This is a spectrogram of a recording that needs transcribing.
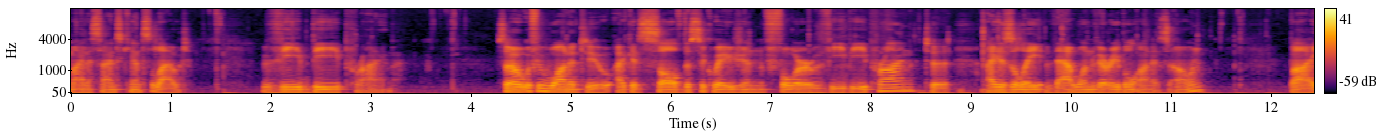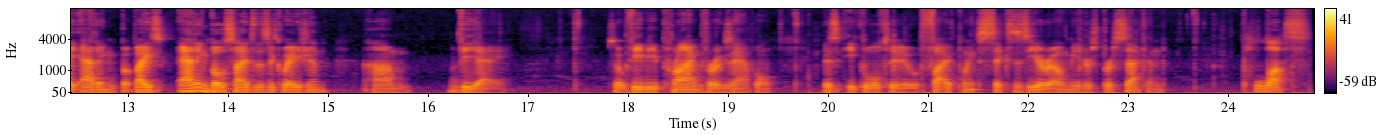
minus signs cancel out, VB prime. So if we wanted to, I could solve this equation for VB prime to isolate that one variable on its own by adding by adding both sides of this equation um, VA. So VB prime, for example, is equal to 5.60 meters per second plus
